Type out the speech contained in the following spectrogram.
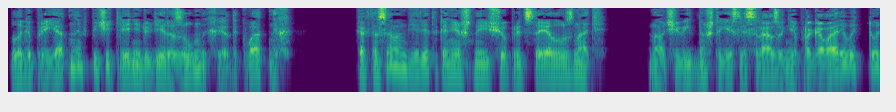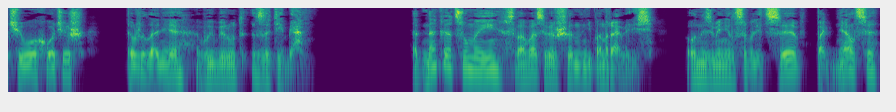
благоприятное впечатление людей разумных и адекватных. Как на самом деле это, конечно, еще предстояло узнать. Но очевидно, что если сразу не проговаривать то, чего хочешь, то желания выберут за тебя. Однако отцу мои слова совершенно не понравились. Он изменился в лице, поднялся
